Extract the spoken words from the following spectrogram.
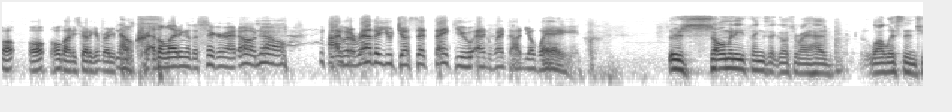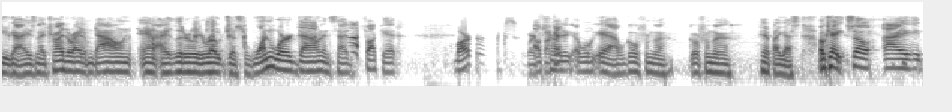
Oh, oh, hold on. He's got to get ready. For No, this. crap. The lighting of the cigarette. Oh no. I would have rather you just said thank you and went on your way. There's so many things that go through my head while listening to you guys, and I tried to write them down, and I literally wrote just one word down and said, "Fuck it." Marks. Word I'll try it? to. Uh, well, yeah, we'll go from the go from the hip, I guess. Okay, so I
